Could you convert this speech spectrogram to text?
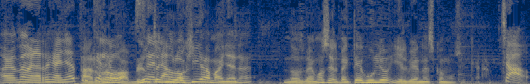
Ahora me van a regañar porque Arroba lo- Blue Tecnología, mañana nos vemos el 20 de julio y el viernes con música. Chao.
